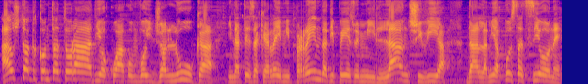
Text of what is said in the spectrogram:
Hashtag Contatto Radio, qua con voi Gianluca, in attesa che Ray mi prenda di peso e mi lanci via dalla mia postazione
